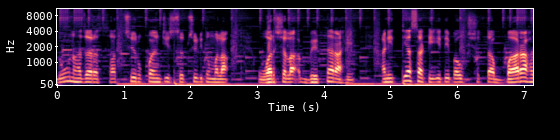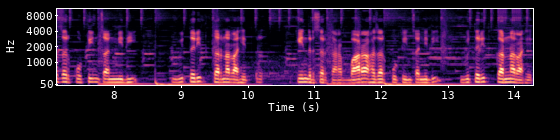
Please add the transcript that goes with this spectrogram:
दोन हजार सातशे रुपयांची सबसिडी तुम्हाला वर्षाला भेटणार आहे. आणि त्यासाठी येथे पाहू शकता बारा हजार कोटींचा निधी वितरित करणार आहेत. केंद्र सरकार बारा हजार कोटींचा निधी वितरित करणार आहेत.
